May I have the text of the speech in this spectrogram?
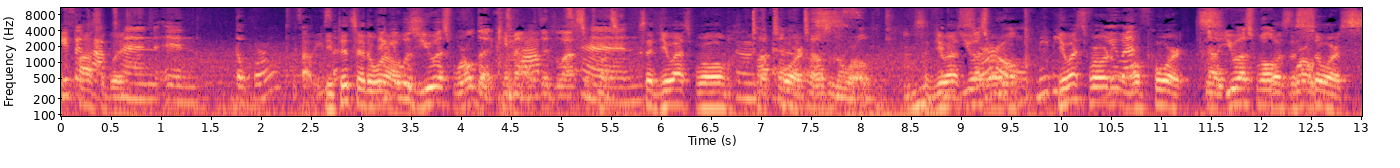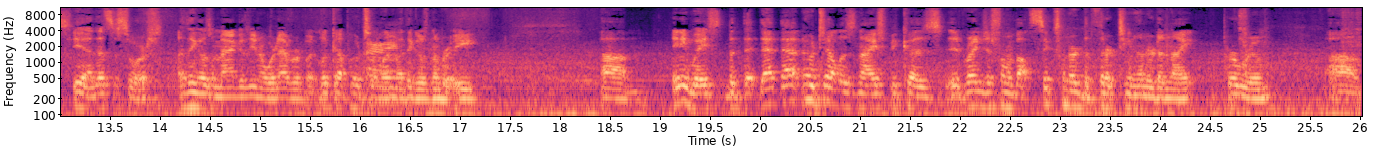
He's said possibly. top 10 in the world? Is that what you He said? did say the I think world. it was U.S. World that came out top with it the last six months. said U.S. World Top 10 reports. hotels in the world. Said U.S. US World. Maybe U.S. World US reports. No, U.S. World was the World. source. Yeah, that's the source. I think it was a magazine or whatever, but look up Hotel Alright. M. I think it was number eight. Um, anyways, but th- that that hotel is nice because it ranges from about six hundred to thirteen hundred a night per room, um,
